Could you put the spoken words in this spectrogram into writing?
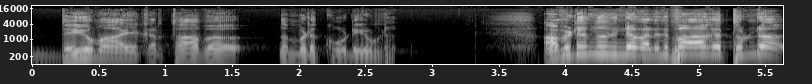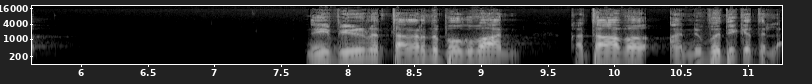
ദൈവമായ കർത്താവ് നമ്മുടെ കൂടെയുണ്ട്. അവിടുന്ന് നിന്റെ വലതുഭാഗത്തുണ്ട്. നീ വീണ് തകർന്നു പോകുവാൻ കർത്താവ് അനുവദിക്കത്തില്ല.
